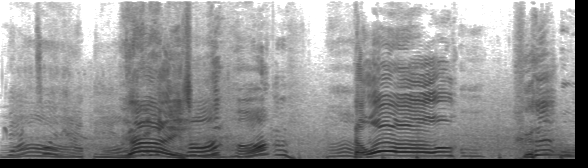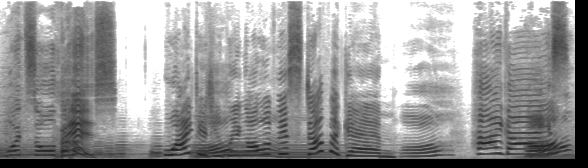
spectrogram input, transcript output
that's what oh. happened. Guys! Huh? Huh? Mm-hmm. Hello! What's all this? Why did you bring all of this stuff again? Huh? Hi, guys!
